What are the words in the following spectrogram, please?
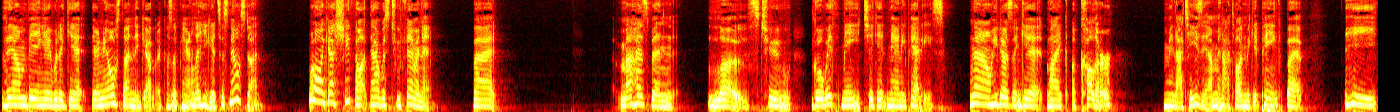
them being able to get their nails done together because apparently he gets his nails done. Well, I guess she thought that was too feminine. But my husband loves to go with me to get mani pedis. Now, he doesn't get like a color. I mean, I tease him and I told him to get pink, but he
